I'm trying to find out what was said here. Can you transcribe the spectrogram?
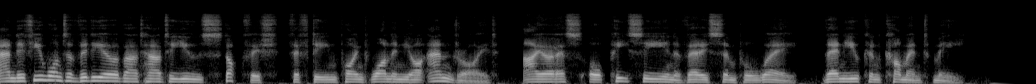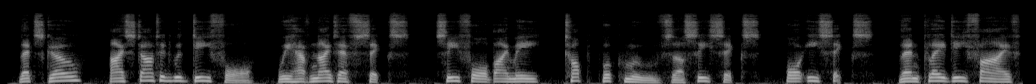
And if you want a video about how to use Stockfish 15.1 in your Android, iOS or PC in a very simple way, then you can comment me. Let's go, I started with d4, we have knight f6, c4 by me, top book moves are c6, or e6, then play d5,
